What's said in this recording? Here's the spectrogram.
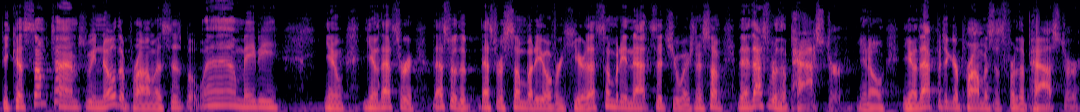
Because sometimes we know the promises, but well, maybe, you know, you know that's for that's for the that's for somebody over here. That's somebody in that situation. Or some, that's for the pastor. You know, you know that particular promise is for the pastor.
